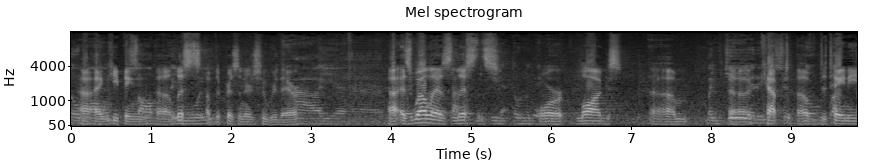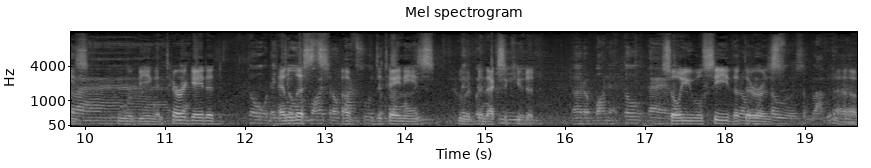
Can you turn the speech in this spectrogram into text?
uh, and keeping uh, lists of the prisoners who were there, uh, as well as lists or logs um, uh, kept of detainees who were being interrogated and lists of detainees who had been executed. So you will see that there is, uh,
